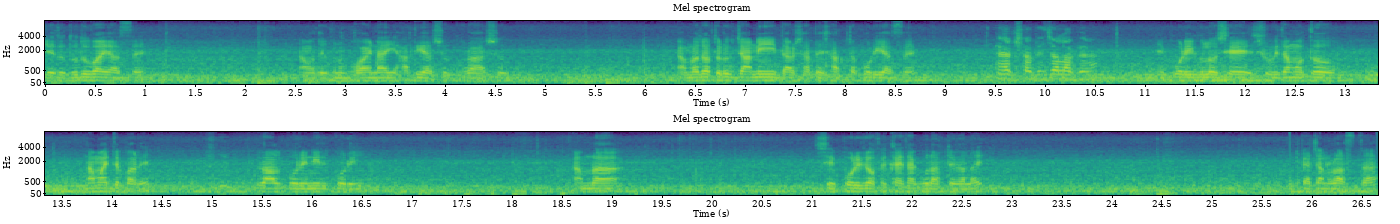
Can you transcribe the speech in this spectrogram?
যেহেতু দুদুভাই আছে আমাদের কোনো ভয় নাই হাতি আসুক ঘোড়া আসুক। আমরা যতটুকু জানি তার সাথে সাতটা পরি আছে। একসাথে চলাফেরা। এই পরিগুলো সে সুবিধা মতো নামাইতে পারে। লাল পরি নীল পরি। আমরা সেই পরির অপেক্ষায় থাকব রাত্রেবেলায়। পেঁচানো রাস্তা।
